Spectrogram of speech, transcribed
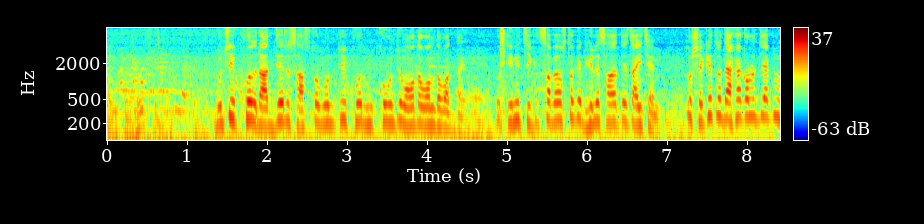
আলোচনা হয়ে সিদ্ধান্ত। বলছি খোদ রাজ্যের স্বাস্থ্যমন্ত্রী খোদ মুখ্যমন্ত্রী মমতা বন্দ্যোপাধ্যায়। হ্যাঁ। তো তিনি চিকিৎসা ব্যবস্থাকে ঢেলে সাজাতে চাইছেন। তো সেক্ষেত্রে দেখা গেল যে একজন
